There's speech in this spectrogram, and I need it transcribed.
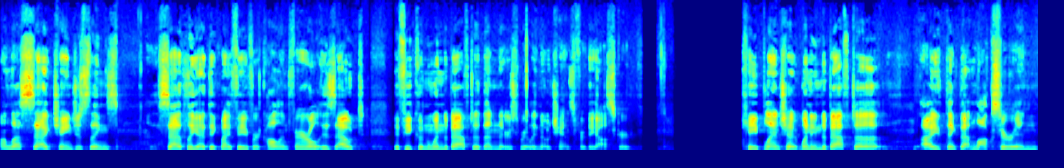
unless SAG changes things. Sadly, I think my favorite Colin Farrell is out. If he couldn't win the BAFTA, then there's really no chance for the Oscar. Cate Blanchett winning the BAFTA, I think that locks her in.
